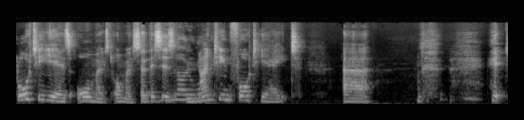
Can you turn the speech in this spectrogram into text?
40 years almost almost so this is No 1948 uh hit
